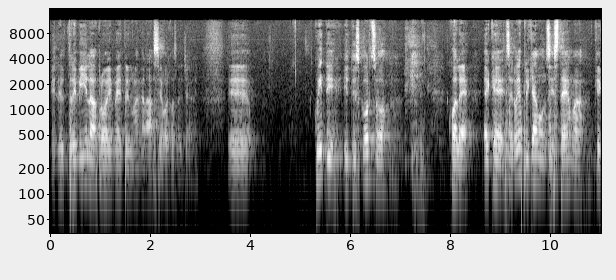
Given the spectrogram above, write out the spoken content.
e nel 3000 probabilmente di una galassia o qualcosa del genere. Eh, quindi il discorso qual è? È che se noi applichiamo un sistema che,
